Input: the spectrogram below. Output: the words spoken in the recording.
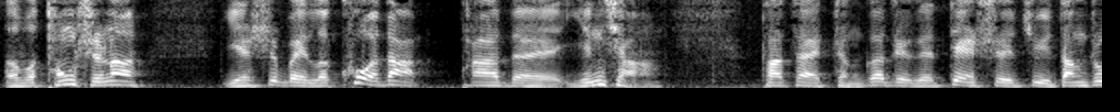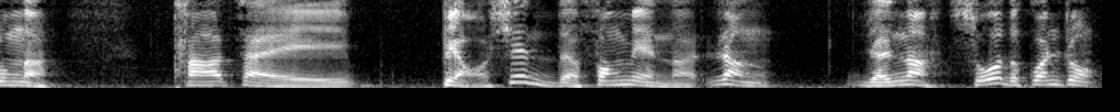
那么同时呢，也是为了扩大它的影响，它在整个这个电视剧当中呢，它在表现的方面呢，让人呢所有的观众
